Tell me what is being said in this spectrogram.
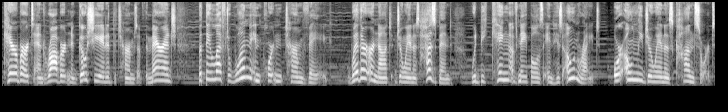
Carobert and Robert negotiated the terms of the marriage, but they left one important term vague whether or not Joanna's husband would be King of Naples in his own right, or only Joanna's consort,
